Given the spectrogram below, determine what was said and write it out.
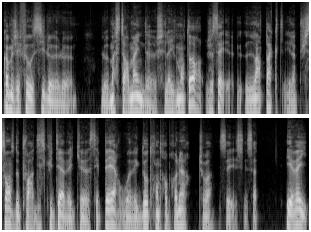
Comme j'ai fait aussi le mastermind chez Live Mentor, je sais l'impact et la puissance de pouvoir discuter avec euh, ses pairs ou avec d'autres entrepreneurs, tu vois, c'est, ça éveille.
